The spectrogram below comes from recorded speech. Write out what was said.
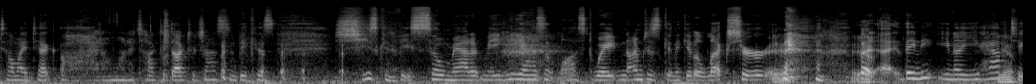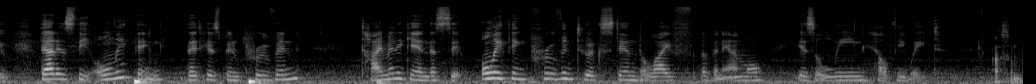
tell my tech, "Oh, I don't want to talk to Dr. Johnson because she's going to be so mad at me. He hasn't lost weight, and I'm just going to get a lecture." And Yeah. but Yeah. uh, they need, you know, you have Yeah. to. That is the only thing that has been proven time and again. That's the only thing proven to extend the life of an animal is a lean, healthy weight Awesome.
